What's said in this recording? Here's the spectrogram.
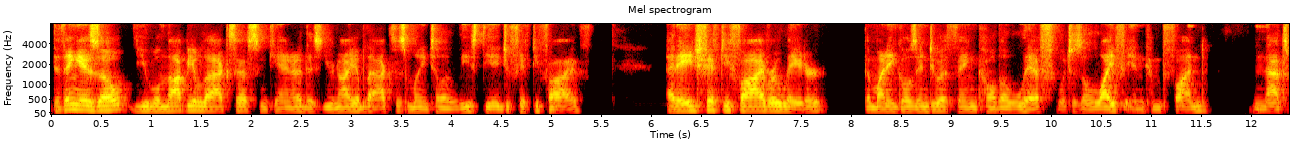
the thing is though you will not be able to access in canada this you're not able to access money until at least the age of 55 at age 55 or later the money goes into a thing called a LIF, which is a life income fund, and that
